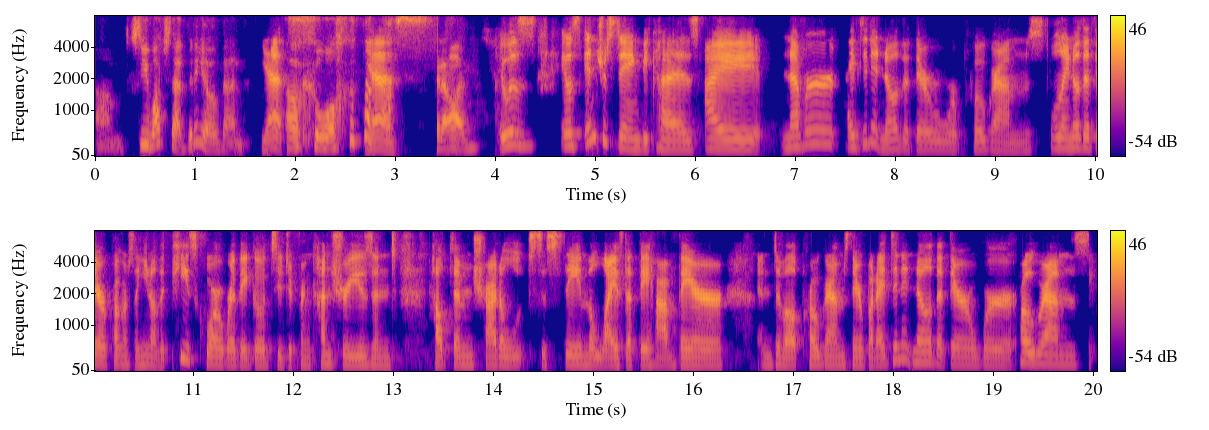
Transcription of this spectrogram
Um, so you watched that video then? Yes. Oh, cool. yes. right on. It was it was interesting because I never I didn't know that there were programs. Well, I know that there are programs like, you know, the Peace Corps where they go to different countries and help them try to sustain the life that they have there and develop programs there. But I didn't know that there were programs like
